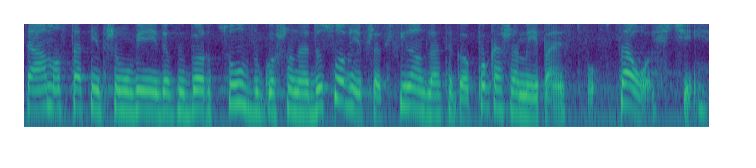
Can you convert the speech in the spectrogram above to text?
Tam ostatnie przemówienie do wyborców wygłoszone dosłownie przed chwilą, dlatego pokażemy je Państwu w całości.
